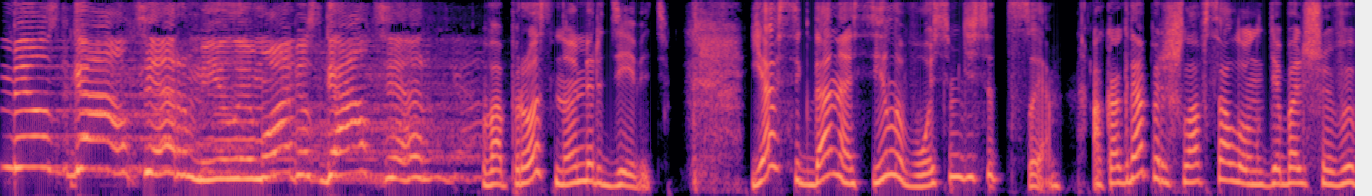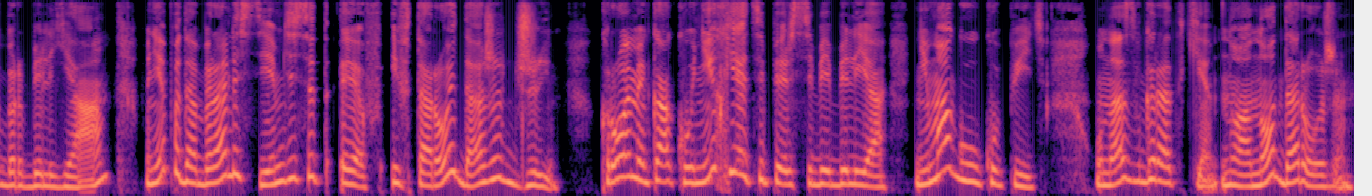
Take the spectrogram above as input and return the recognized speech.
Бюстгальтер, милый мой бюстгальтер. Вопрос номер девять. Я всегда носила 80С, а когда пришла в салон, где большой выбор белья, мне подобрали 70F и второй даже G. Кроме как у них я теперь себе белья не могу купить. У нас в городке, но оно дороже.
